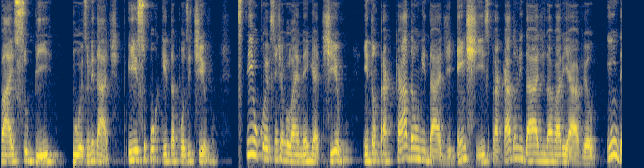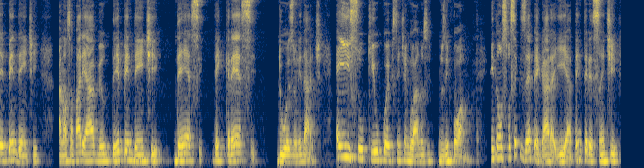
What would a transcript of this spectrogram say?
vai subir duas unidades. Isso porque está positivo. Se o coeficiente angular é negativo, então, para cada unidade em x, para cada unidade da variável independente, a nossa variável dependente desce, decresce duas unidades. É isso que o coeficiente angular nos, nos informa. Então, se você quiser pegar aí, é até interessante,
